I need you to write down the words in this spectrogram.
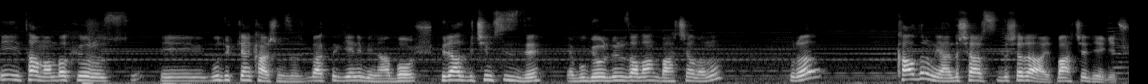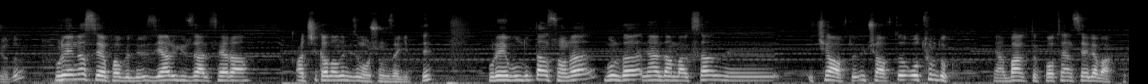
İyi tamam bakıyoruz. Ee, bu dükkan karşımızda. Baktık yeni bina boş. Biraz biçimsizdi. Ya bu gördüğünüz alan bahçe alanı. Bura kaldırım yani dışarısı dışarı ait bahçe diye geçiyordu. Burayı nasıl yapabiliriz? Yer güzel, ferah. Açık alanı bizim hoşumuza gitti. Burayı bulduktan sonra burada nereden baksan 2 hafta, 3 hafta oturduk. Yani baktık, potansiyele baktık.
